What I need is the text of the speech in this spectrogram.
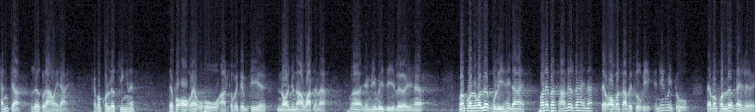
ฉันจะเลิกเล่าให้ได้แต่บางคนเลิกจริงนะแต่พอออกแล้วโอ้โหอาจก็ไปเต็มที่นอนอยู่หน้าวัดนะว่าอย่างนี้ไม่ดีเลยฮะ บางคนเราว่าเลิกบุหรี่ให้ได้ เพราะในพรรษาเลิกได้นะ แต่ออกพรรษาไปสูบอีก อันนี้ก็ไม่ถูก แต่บางคนเลิกได้เลย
